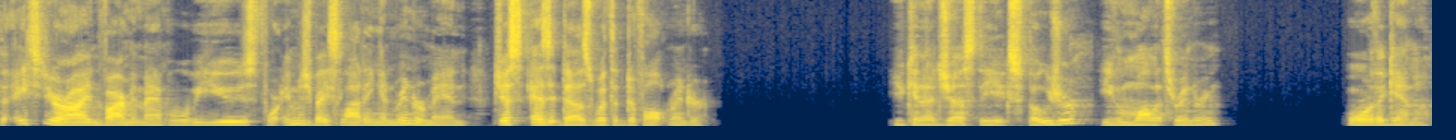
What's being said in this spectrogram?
The HDRI environment map will be used for image-based lighting in RenderMan just as it does with the default render. You can adjust the exposure even while it's rendering, or the gamma.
